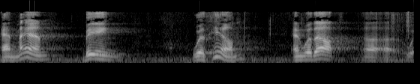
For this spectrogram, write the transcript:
and man being with him and without uh,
